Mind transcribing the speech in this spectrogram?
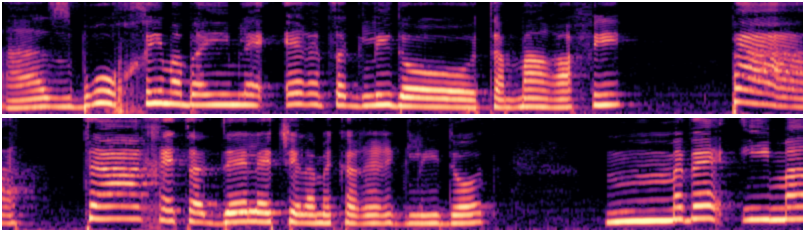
אז ברוכים הבאים לארץ הגלידות, אמר רפי. פתח את הדלת של המקרר גלידות, ואימא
